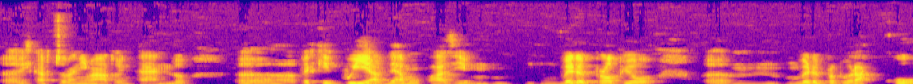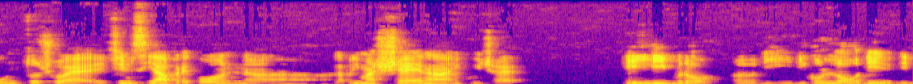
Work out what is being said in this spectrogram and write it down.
eh, il cartone animato intendo, eh, perché qui abbiamo quasi un, un, vero proprio, um, un, vero e proprio, racconto, cioè il film si apre con uh, la prima scena in cui c'è il libro uh, di, di, Collodi, di,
